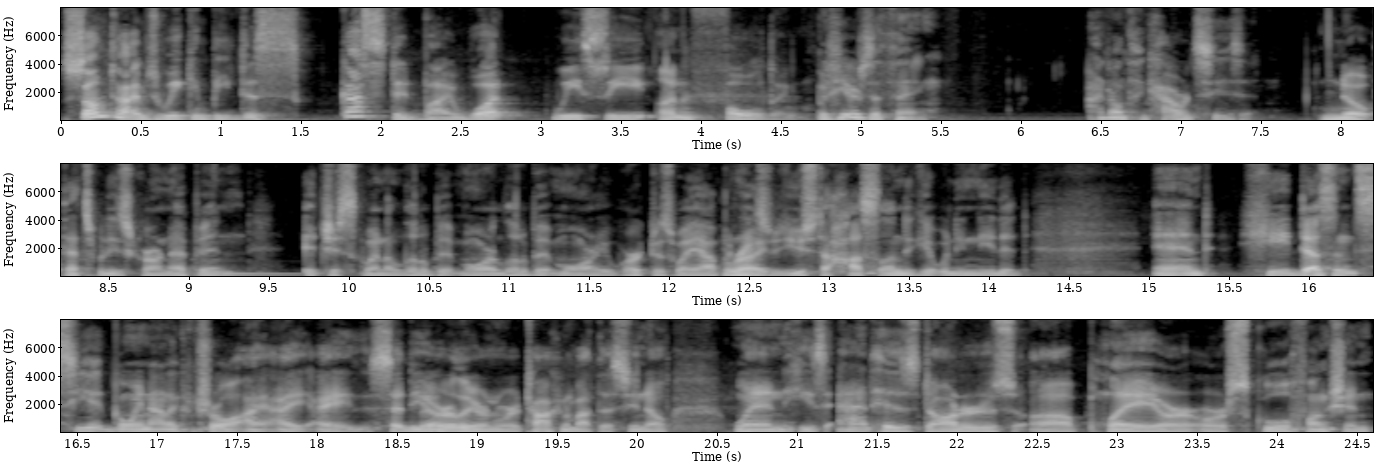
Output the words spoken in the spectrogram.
sometimes we can be disgusted by what we see unfolding. But here's the thing. I don't think Howard sees it. No. That's what he's grown up in. It just went a little bit more, a little bit more. He worked his way up, and Right. he's used to hustling to get what he needed. And he doesn't see it going out of control. I, I, I said to you earlier when we were talking about this, you know, when he's at his daughter's uh, play or, or school function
